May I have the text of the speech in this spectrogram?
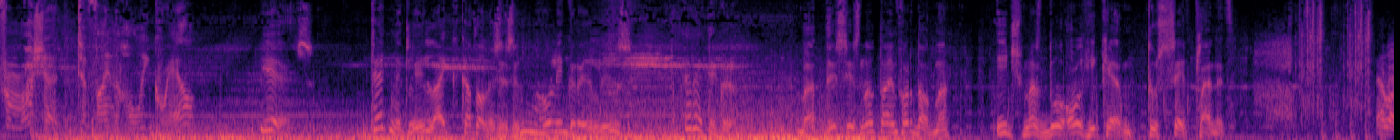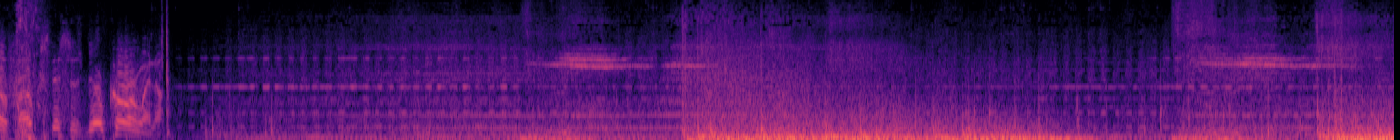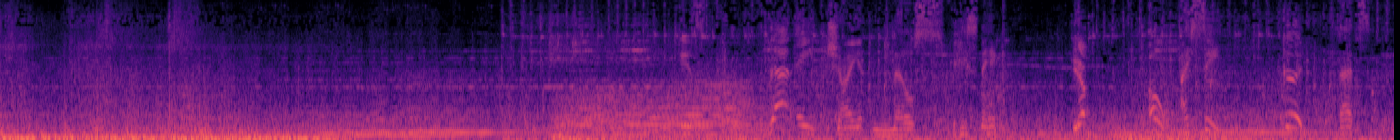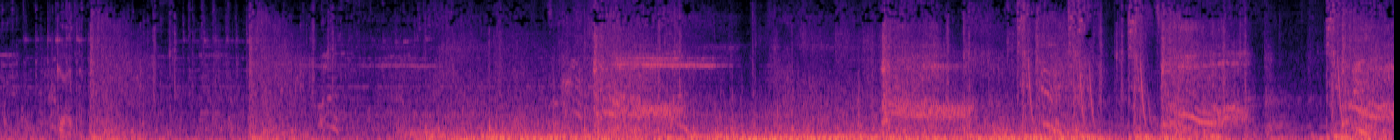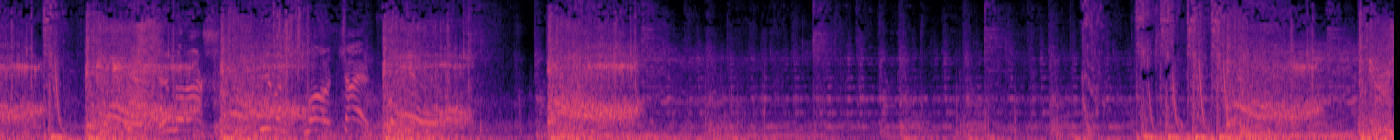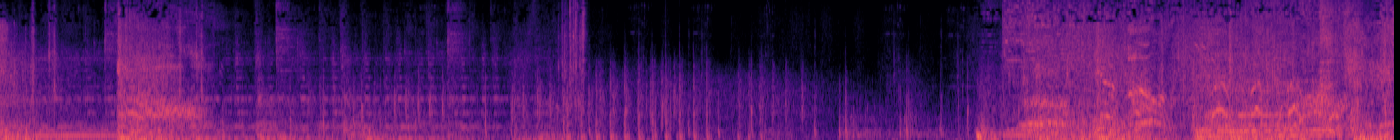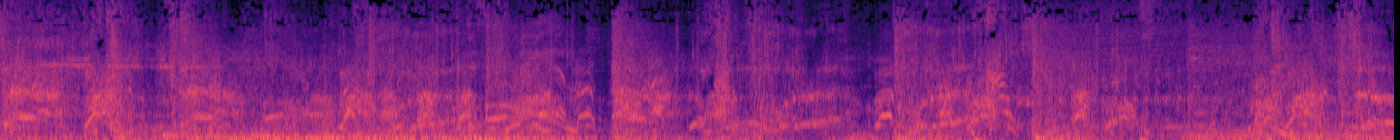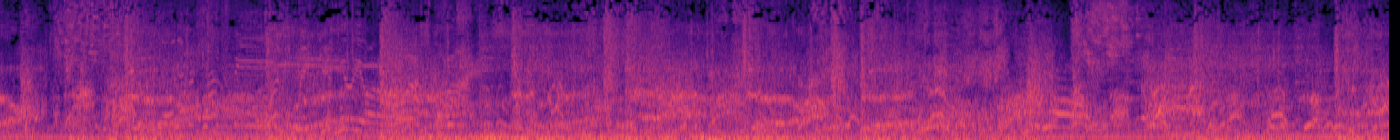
from Russia to find the Holy Grail? Yes. Technically, like Catholicism, Holy Grail is heretical. But this is no time for dogma. Each must do all he can to save planet. Hello, folks. This is Bill Corwin. Giant metal space snake? Yep. Oh, I see. Good. That's good. 了。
